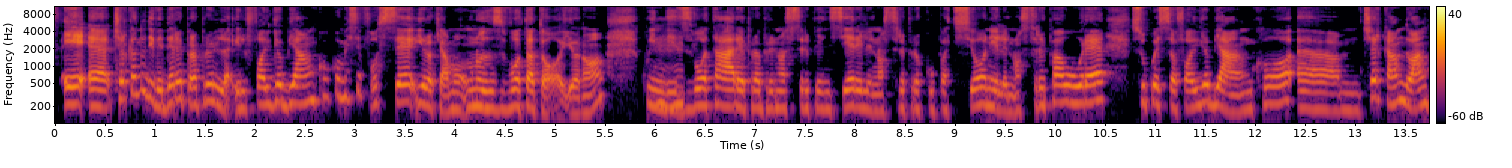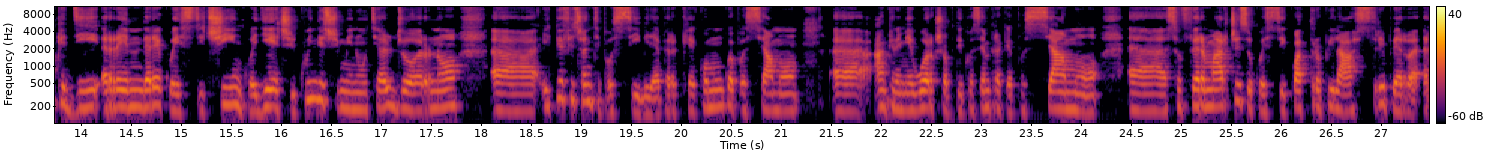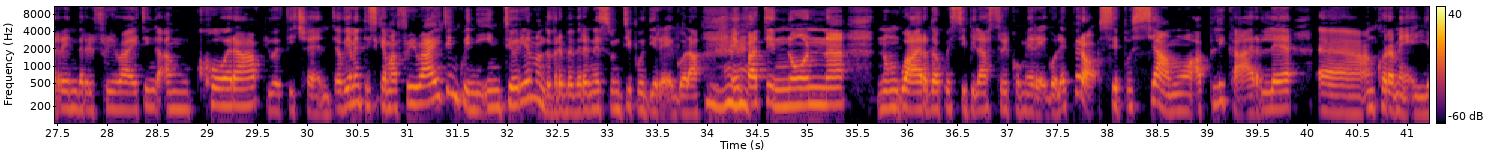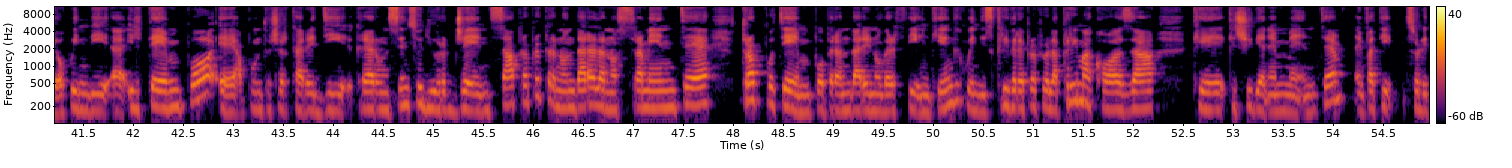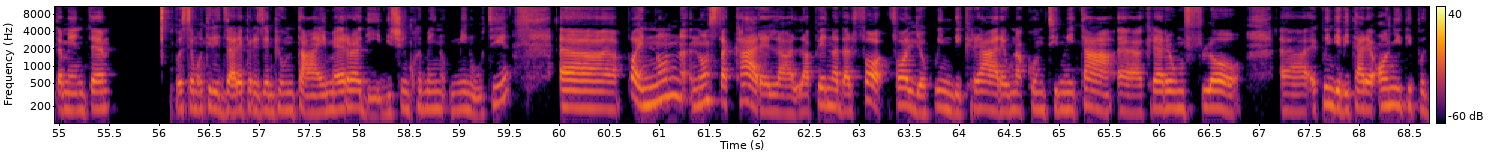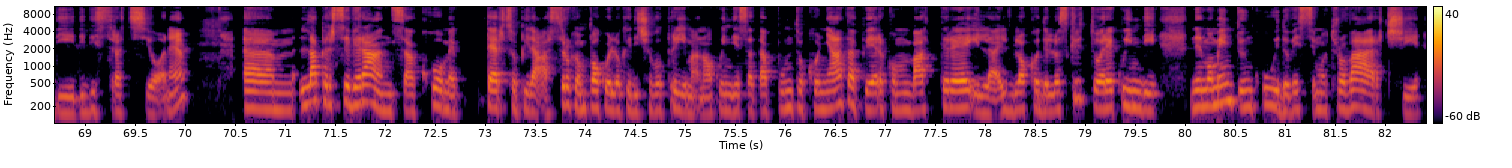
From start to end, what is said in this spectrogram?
e eh, cercando di vedere proprio il, il, foglio bianco come se fosse, io lo chiamo uno svuotatoio, no? Quindi mm-hmm. svuotare proprio i nostri pensieri, le nostre preoccupazioni, le nostre paure su questo foglio bianco, ehm, cercando anche di rendere questi 5, 10, 15 minuti al giorno eh, il più efficienti possibile, perché comunque possiamo, eh, anche nei miei workshop dico sempre che possiamo eh, soffermarci su questi quattro pilastri per rendere il free writing ancora più efficiente efficiente. Ovviamente si chiama free writing, quindi in teoria non dovrebbe avere nessun tipo di regola e infatti non, non guardo a questi pilastri come regole, però se possiamo applicarle eh, ancora meglio, quindi eh, il tempo e appunto cercare di creare un senso di urgenza proprio per non dare alla nostra mente troppo tempo per andare in overthinking, quindi scrivere proprio la prima cosa che, che ci viene in mente. E infatti solitamente possiamo utilizzare per esempio un timer di, di 5 min- minuti, uh, poi non, non staccare la, la, penna dal fo- foglio, quindi creare una continuità, uh, creare un flow uh, e quindi evitare ogni tipo di, di distrazione. Um, la perseveranza come terzo pilastro, che è un po' quello che dicevo prima, no? quindi è stata appunto coniata per combattere il, il blocco dello scrittore, quindi nel momento in cui dovessimo trovarci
